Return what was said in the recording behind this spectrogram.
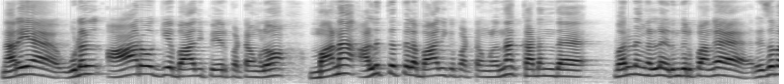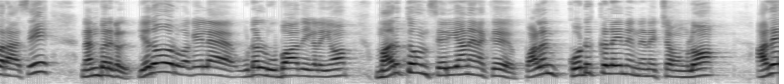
நிறைய உடல் ஆரோக்கிய பாதிப்பு ஏற்பட்டவங்களும் மன அழுத்தத்தில் பாதிக்கப்பட்டவங்களும் தான் கடந்த வருடங்களில் இருந்திருப்பாங்க. ரிசவராசி நண்பர்கள் ஏதோ ஒரு வகையில் உடல் உபாதைகளையும் மருத்துவம் சரியான எனக்கு பலன் கொடுக்கலைன்னு நினச்சவங்களும் அதே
